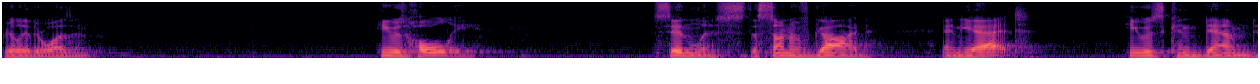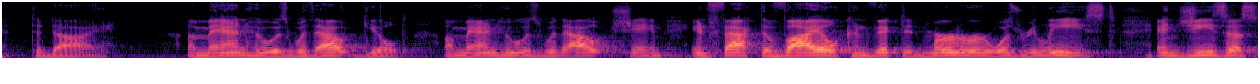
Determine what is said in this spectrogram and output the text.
Really, there wasn't. He was holy, sinless, the Son of God, and yet he was condemned to die. A man who was without guilt, a man who was without shame. In fact, a vile, convicted murderer was released, and Jesus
